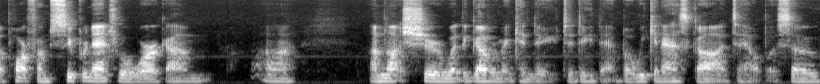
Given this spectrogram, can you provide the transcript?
apart from supernatural work, I'm uh, I'm not sure what the government can do to do that, but we can ask God to help us. So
